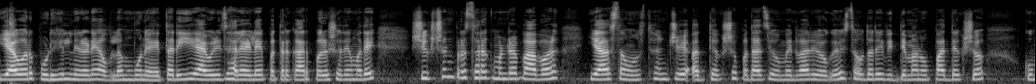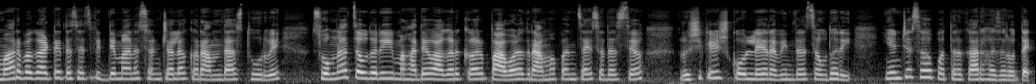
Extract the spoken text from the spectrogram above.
यावर पुढील निर्णय अवलंबून आहे. तरी यावेळी झालेल्या पत्रकार परिषदेमध्ये शिक्षण प्रसारक मंडळ पाबळ या संस्थांचे अध्यक्षपदाचे उमेदवार योगेश चौधरी विद्यमान उपाध्यक्ष कुमार बगाटे तसेच विद्यमान संचालक रामदास थोरवे सोमनाथ चौधरी महादेव आगरकर पावळ ग्रामपंचायत सदस्य ऋषिकेश कोल्हे रवींद्र चौधरी यांच्यासह पत्रकार हजर होते.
